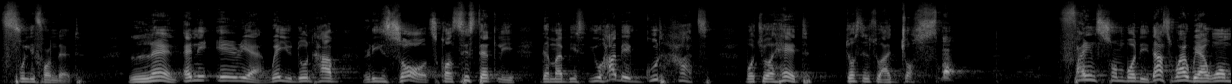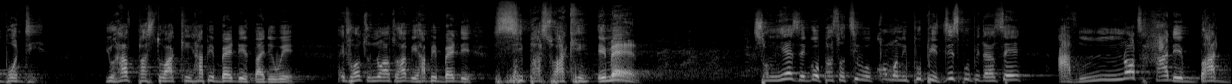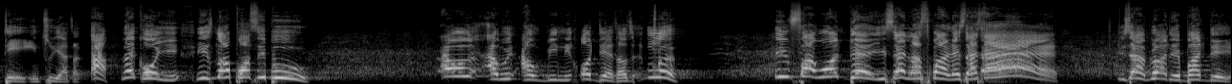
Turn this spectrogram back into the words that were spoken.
Fully funded. Learn any area where you don't have results consistently. There might be you have a good heart, but your head just needs to adjust. Find somebody. That's why we are one body. You have Pastor Akin. Happy birthday, by the way. If you want to know how to have a happy birthday, see Pastor Akin. Amen. Some years ago, Pastor T will come on the pulpit, this pulpit, and say, I've not had a bad day in two years. Ah, let go ye. It's not possible. I will, I will, I will be in the audience. I will say, in fact, one day he said last part, I said, hey! He said, I've not had a bad day.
